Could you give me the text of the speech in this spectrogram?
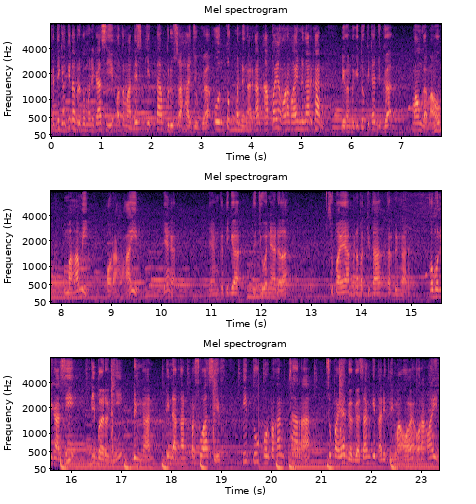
Ketika kita berkomunikasi, otomatis kita berusaha juga untuk mendengarkan apa yang orang lain dengarkan. Dengan begitu kita juga mau nggak mau memahami orang lain ya nggak? Yang ketiga tujuannya adalah supaya pendapat kita terdengar. Komunikasi dibarengi dengan tindakan persuasif itu merupakan cara supaya gagasan kita diterima oleh orang lain.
